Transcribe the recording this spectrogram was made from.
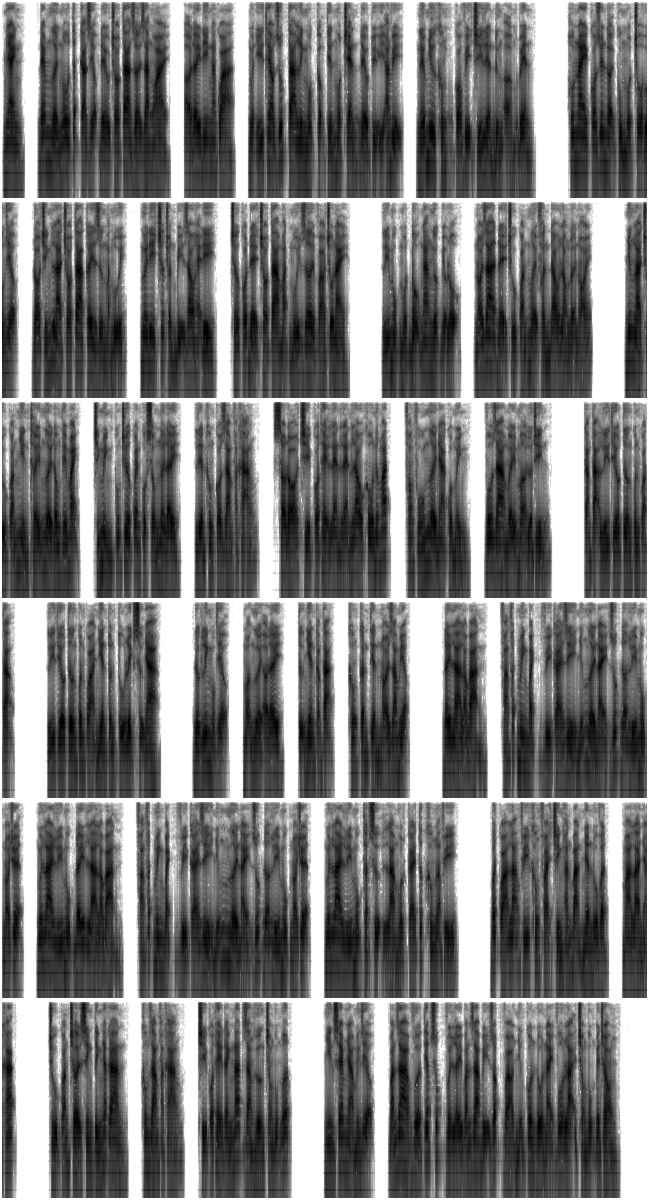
Nhanh, đem người ngô tất cả rượu đều cho ta rời ra ngoài, ở đây đi ngang qua, nguyện ý theo giúp ta linh mục cộng tiến một chén đều tùy ý an vị, nếu như không có vị trí liền đứng ở một bên. Hôm nay có duyên đợi cùng một chỗ uống rượu, đó chính là cho ta cây rừng mặt mũi, ngươi đi trước chuẩn bị giao hẹ đi, chớ có để cho ta mặt mũi rơi vào chỗ này. Lý mục một bộ ngang ngược biểu lộ, nói ra để chủ quán mười phần đau lòng lời nói nhưng là chủ quán nhìn thấy người đông thế mạnh, chính mình cũng chưa quen cuộc sống nơi đây, liền không có dám phản kháng, sau đó chỉ có thể len lén lau khô nước mắt, phong phú người nhà của mình, vô ra mấy mở lớn chín. Cảm tạ lý thiếu tướng quân quả tạo lý thiếu tướng quân quả nhiên tuấn tú lịch sự nha. Được linh mục rượu, mọi người ở đây, tự nhiên cảm tạ, không cần tiền nói ra miệng. Đây là lão bản, phản phất minh bạch vì cái gì những người này giúp đỡ lý mục nói chuyện, nguyên lai lý mục đây là lão bản, phản phất minh bạch vì cái gì những người này giúp đỡ lý mục nói chuyện, nguyên lai lý mục thật sự là một cái tức không lãng phí. Bất quá lãng phí không phải chính hắn bản nhân đồ vật, mà là nhà khác chủ quán trời sinh tính nhắc gan, không dám phản kháng, chỉ có thể đánh nát răng hướng trong bụng ướt nhìn xem nhà mình rượu, bắn ra vừa tiếp xúc với lấy bắn ra bị rót vào những côn đồ này vô lại trong bụng bên trong.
